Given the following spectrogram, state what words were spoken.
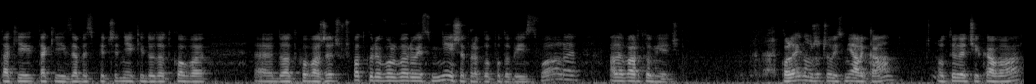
takie, takie zabezpieczenie, jakie dodatkowe, dodatkowa rzecz. W przypadku rewolweru jest mniejsze prawdopodobieństwo, ale, ale warto mieć. Kolejną rzeczą jest miarka, o tyle ciekawa,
